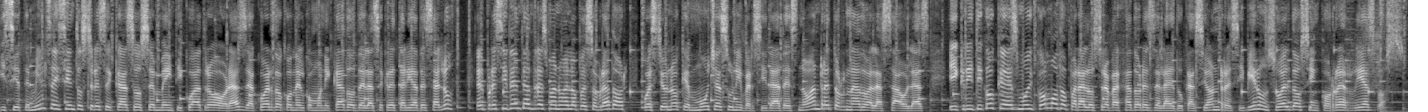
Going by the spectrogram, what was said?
y 7.613 casos en 24 horas, de acuerdo con el comunicado de la Secretaría de Salud. El presidente Andrés Manuel López Obrador cuestionó que muchas universidades no han retornado a las aulas y criticó que es muy cómodo para los trabajadores de la educación recibir un sueldo sin correr riesgos.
